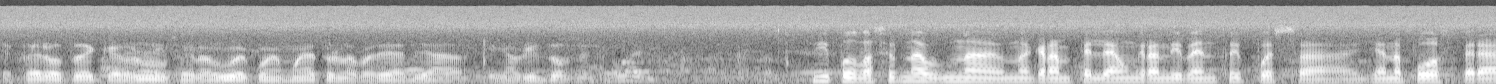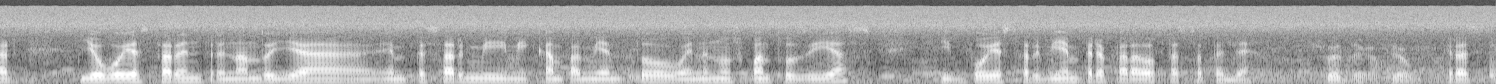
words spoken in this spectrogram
Espero usted que Bruno se gradúe con el maestro en la pelea ya en abril 12 sí, pues va a ser una, una, gran pelea, un gran evento y pues ah, ya no puedo esperar. Yo voy a estar entrenando ya, empezar mi, mi, campamento en unos cuantos días y voy a estar bien preparado para esta pelea. Suerte, campeón. Gracias.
